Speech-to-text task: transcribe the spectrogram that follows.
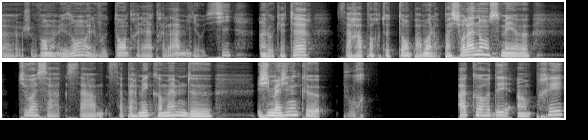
euh, je vends ma maison, elle vaut tant, tralala, tralala, mais il y a aussi un locataire, ça rapporte tant par mois. Alors pas sur l'annonce, mais euh, tu vois, ça, ça, ça permet quand même de. J'imagine que pour accorder un prêt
